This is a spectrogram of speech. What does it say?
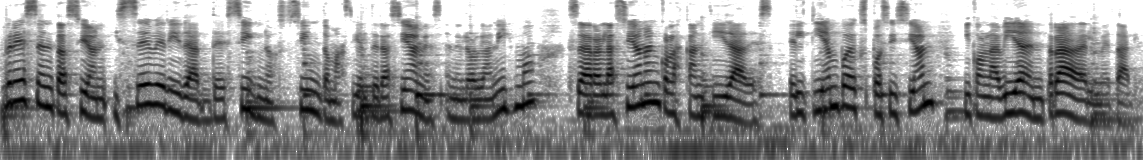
presentación y severidad de signos, síntomas y alteraciones en el organismo se relacionan con las cantidades, el tiempo de exposición y con la vía de entrada del metal.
